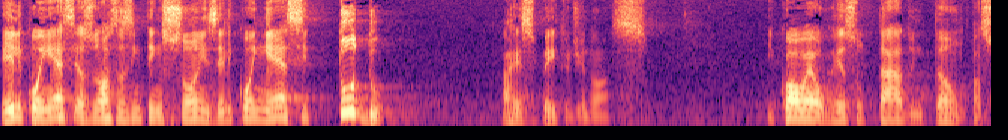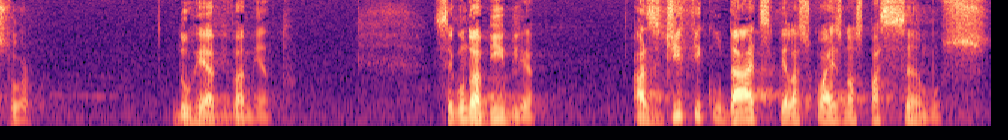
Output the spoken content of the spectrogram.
Ele conhece as nossas intenções, ele conhece tudo a respeito de nós. E qual é o resultado, então, pastor, do reavivamento? Segundo a Bíblia, as dificuldades pelas quais nós passamos,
